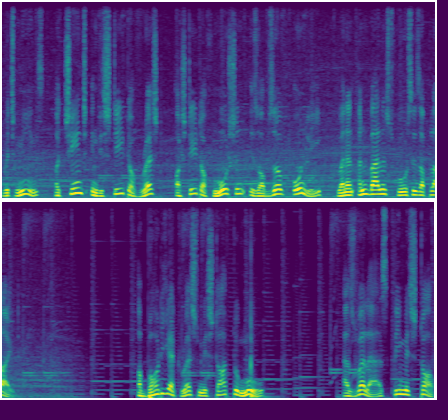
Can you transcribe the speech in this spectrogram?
Which means a change in the state of rest or state of motion is observed only when an unbalanced force is applied. A body at rest may start to move as well as it may stop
